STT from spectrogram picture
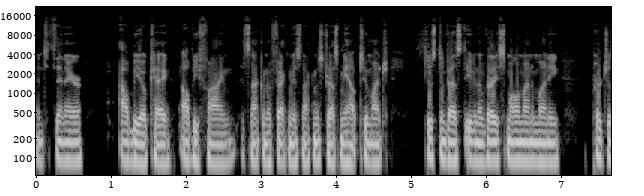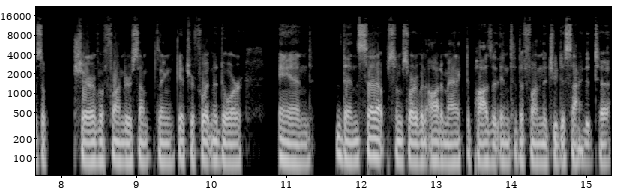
into thin air. I'll be okay. I'll be fine. It's not going to affect me. It's not going to stress me out too much. Just invest even a very small amount of money purchase a share of a fund or something, get your foot in the door, and then set up some sort of an automatic deposit into the fund that you decided to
